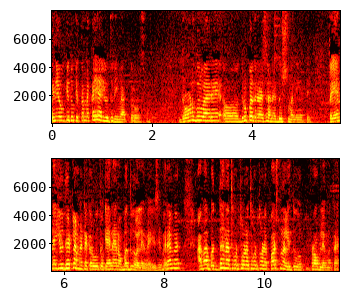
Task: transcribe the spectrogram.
એને એવું કીધું કે તમે કયા યુદ્ધની વાત કરો છો? દ્રોણ ગુરુવારે દ્રુપદ રાજાને દુશ્મની હતી. તો એને યુદ્ધ એટલા માટે કરવું હતું કે એને એનો બદલો લેવાય છે, બરાબર? આવા બધાના થોડા થોડા થોડા થોડા પર્સનલી પ્રોબ્લેમ હતા.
